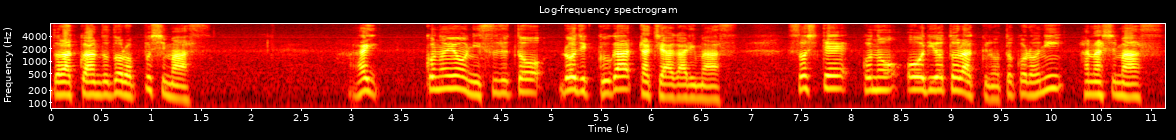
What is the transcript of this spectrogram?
ドラッグドロップします。はい。このようにするとロジックが立ち上がります。そしてこのオーディオトラックのところに離します。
